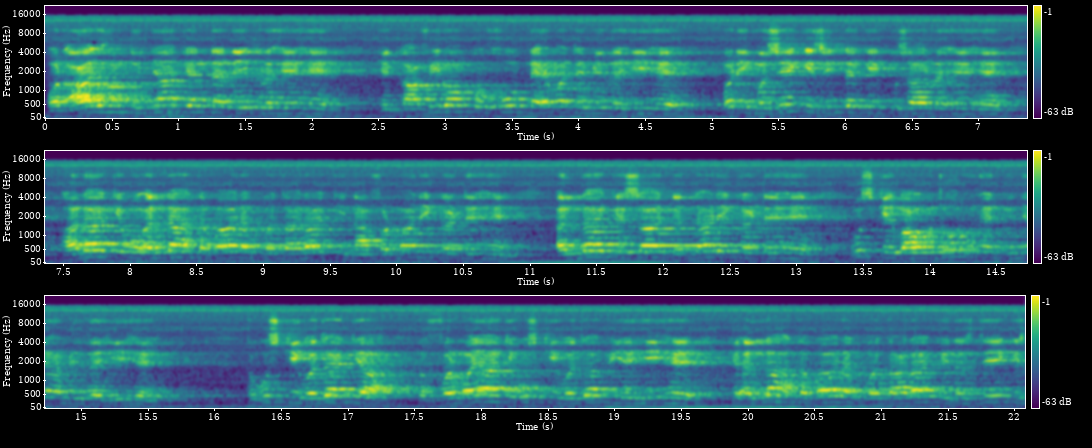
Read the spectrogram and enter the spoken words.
اور آج ہم دنیا کے اندر دیکھ رہے ہیں کہ کافروں کو خوب نعمتیں مل رہی ہے، بڑی مزے کی زندگی گزار رہے ہیں۔ حالانکہ وہ اللہ تبارک و تعالیٰ کی نافرمانی کرتے ہیں، اللہ کے ساتھ گداری کرتے ہیں، اس کے باوجود انہیں دنیا مل رہی ہے۔ تو اس کی وجہ کیا؟ تو فرمایا کہ اس کی وجہ بھی یہی ہے کہ اللہ تبارک و تعالیٰ کے نزدیک اس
